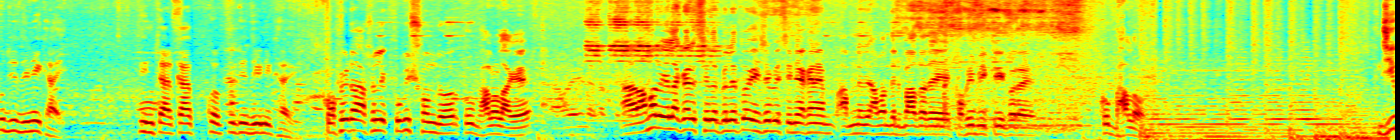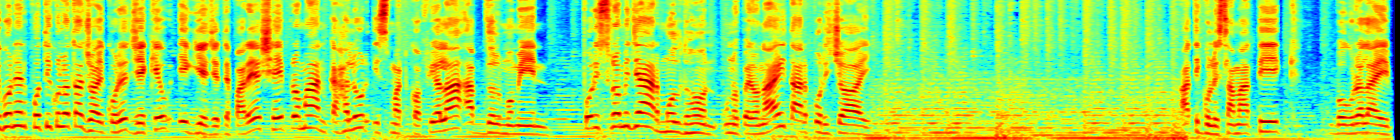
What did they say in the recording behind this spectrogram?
প্রতিদিনই খাই। তিন চার কাপ প্রতিদিনই খাই। কফিটা আসলে খুবই সুন্দর খুব ভালো লাগে। আর আমার এলাকার ছেলে পেলে তো হিসেবে চিনি, এখানে আপনি আমাদের বাজারে কফি বিক্রি করে খুব ভালো। জীবনের প্রতিকূলতা জয় করে যে কেউ এগিয়ে যেতে পারে, সেই প্রমাণ কাহালুর স্মার্ট কফিওয়ালা আব্দুল মমিন। পরিশ্রমী যার মূলধন অনুপ্রেরণায় তার পরিচয়। আতিকুল ইসলাম আতিক, বগুড়া লাইভ।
